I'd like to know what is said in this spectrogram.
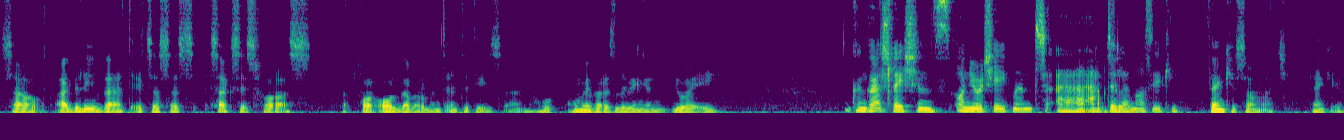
So I believe that it's a su success for us, but for all government entities and wh whomever is living in UAE. Congratulations on your achievement, uh, Abdullah so Marzouki. Thank you so much. Thank you.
